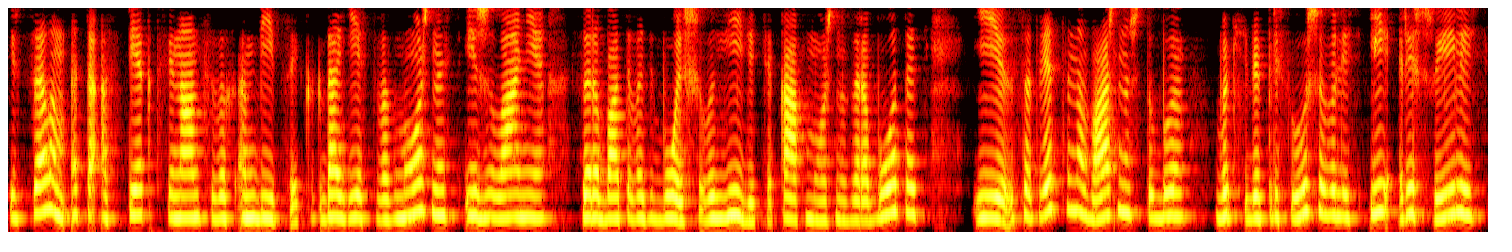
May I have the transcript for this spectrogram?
И в целом это аспект финансовых амбиций, когда есть возможность и желание зарабатывать больше. Вы видите, как можно заработать. И, соответственно, важно, чтобы вы к себе прислушивались и решились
